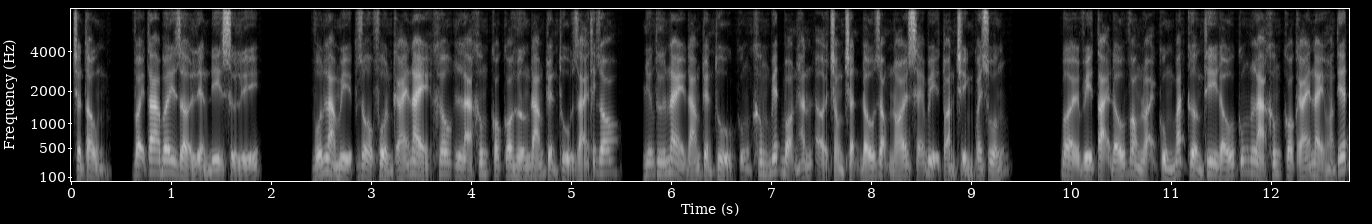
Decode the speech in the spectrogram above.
trần tổng, vậy ta bây giờ liền đi xử lý. Vốn là mịp rổ phồn cái này khâu là không có có hướng đám tuyển thủ giải thích rõ, những thứ này đám tuyển thủ cũng không biết bọn hắn ở trong trận đấu giọng nói sẽ bị toàn trình quay xuống. Bởi vì tại đấu vòng loại cùng bắt cường thi đấu cũng là không có cái này hoàn tiết,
